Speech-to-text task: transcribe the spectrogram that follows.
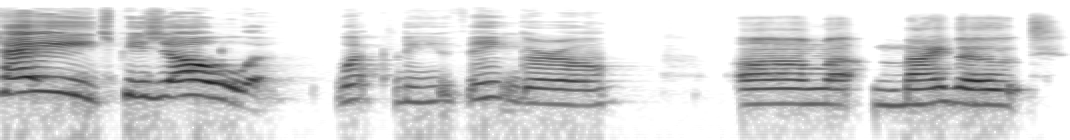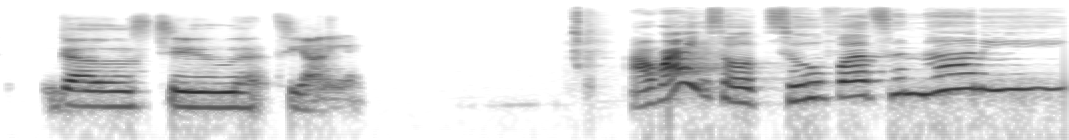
Paige Peugeot, what do you think, girl? Um, my vote goes to Tiani. All right, so two for Tiani,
